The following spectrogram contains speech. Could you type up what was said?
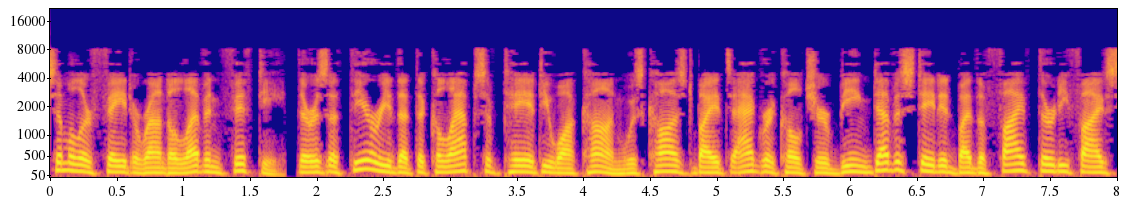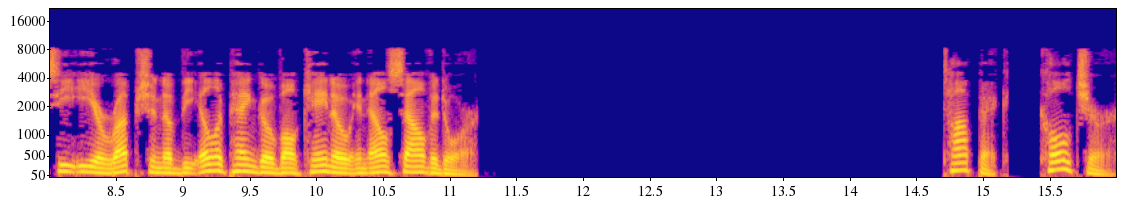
similar fate around 1150. There is a theory that the collapse of Teotihuacan was caused by its agriculture being devastated by the 535 CE eruption of the Ilopango volcano in El Salvador. Culture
